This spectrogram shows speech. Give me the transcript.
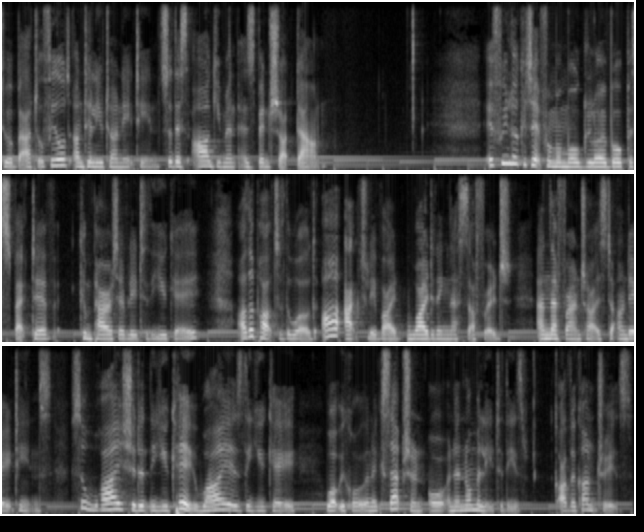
to a battlefield until you turn 18, so this argument has been shut down. If we look at it from a more global perspective, comparatively to the UK, other parts of the world are actually widening their suffrage and their franchise to under 18s. So, why shouldn't the UK? Why is the UK what we call an exception or an anomaly to these other countries?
